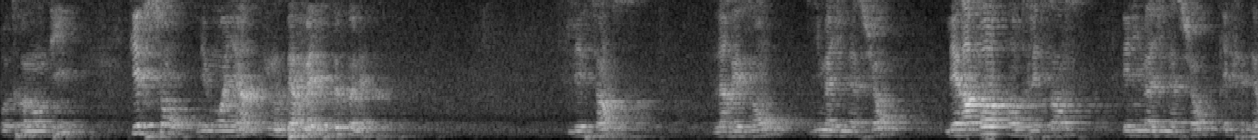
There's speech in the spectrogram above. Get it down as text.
Autrement dit, quels sont les moyens qui nous permettent de connaître Les sens, la raison, l'imagination, les rapports entre les sens et l'imagination, etc.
